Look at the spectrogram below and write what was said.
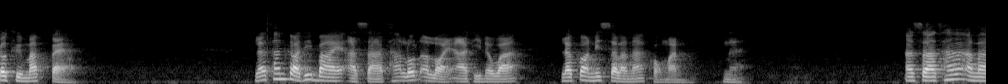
ก็คือมรรคแปดแล้วท่านก็อธิบายอัศาธารสอร่อยอาทินวะ แล้วก็นิสรณะของมันนะอาสาธาอะไร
